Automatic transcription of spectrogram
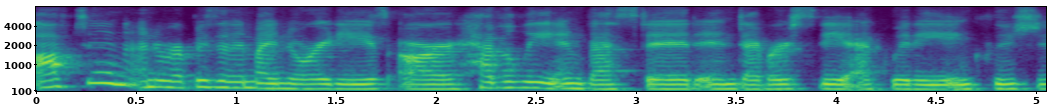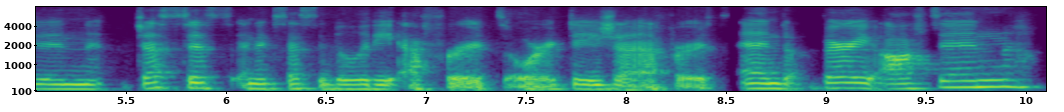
Often, underrepresented minorities are heavily invested in diversity, equity, inclusion, justice, and accessibility efforts or DAJA efforts. And very often,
